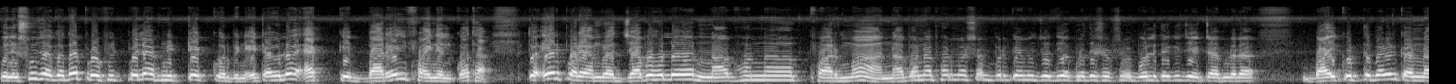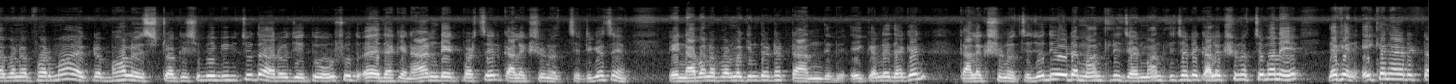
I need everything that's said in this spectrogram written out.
পেলে সুযোগতা প্রফিট পেলে আপনি টেক করবেন। এটা হলো একেবারেই ফাইনাল কথা। তো এরপরে আমরা যাব হলো নাভানা ফার্মা নাভানা ফার্মা সম্পর্কে আমি যদি আপনাদের সবসময় বলে থাকি যে এটা আপনারা বাই করতে পারেন, কারণ নাভানা ফার্মা একটা ভালো স্টক হিসেবে বিবেচিত, আরও যেহেতু ওষুধ দেখেন হান্ড্রেড পার্সেন্ট কালেকশন হচ্ছে, ঠিক আছে? এই নাভানা ফার্মা কিন্তু এটা টান দেবে এইখানে দেখেন কালেকশন হচ্ছে। যদিও এটা মান্থলি চার্ট মান্থলি চার্টে কালেকশন হচ্ছে মানে দেখেন, এইখানে আর একটা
